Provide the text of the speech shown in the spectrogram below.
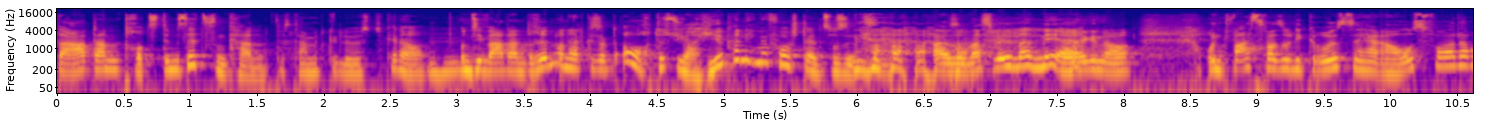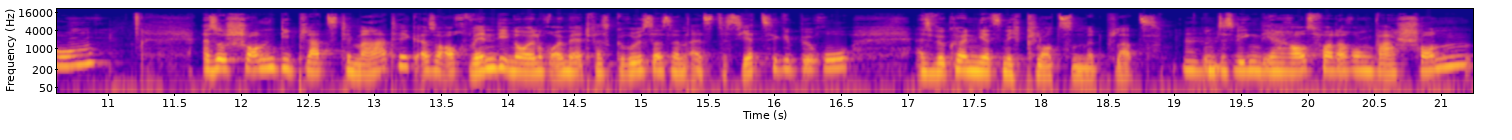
da dann trotzdem sitzen kann. Das damit gelöst. Genau. Mhm. Und sie war dann drin und hat gesagt, oh, das, ja, hier kann ich mir vorstellen zu sitzen. also was will man mehr? Ja, genau. Und was war so die größte Herausforderung? Also schon die Platzthematik, also auch wenn die neuen Räume etwas größer sind als das jetzige Büro. Also wir können jetzt nicht klotzen mit Platz. Mhm. Und deswegen die Herausforderung war schon,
